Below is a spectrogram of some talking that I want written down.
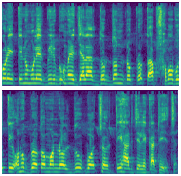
করে তৃণমূলের বীরভূমের জেলার দুর্দণ্ড প্রতাপ সভাপতি অনুব্রত মণ্ডল দু বছর তিহার জেলে কাটিয়েছেন।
